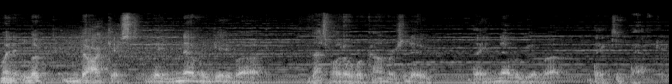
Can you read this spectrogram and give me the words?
When it looked darkest, they never gave up. That's what overcomers do. They never give up. They keep after.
